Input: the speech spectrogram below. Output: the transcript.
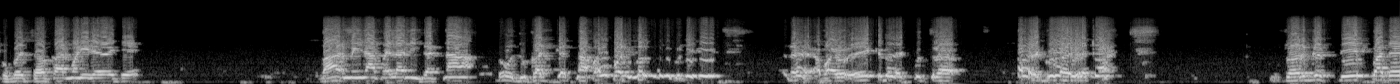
ખૂબ જ સહકાર મળી રહ્યો છે. બાર મહિના પહેલાની ઘટના, બહુ દુઃખદ ઘટના અમારો એક નો એક પુત્ર ગુવાઈ હતા. સ્વર્ગત દેવ પાસે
